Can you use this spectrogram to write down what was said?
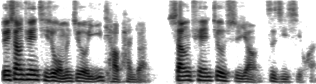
对商圈其实我们只有一条判断：商圈就是要自己喜欢。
